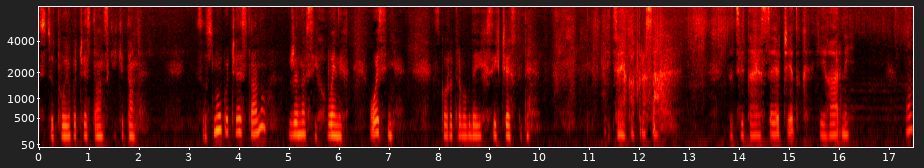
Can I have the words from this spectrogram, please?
З цю твою почистила, скільки там сосну почистила. Ну, вже на всіх хвойних осінь. Скоро треба буде їх всіх чистити. І це яка краса. Зацвітає цей очиток, який гарний. О,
